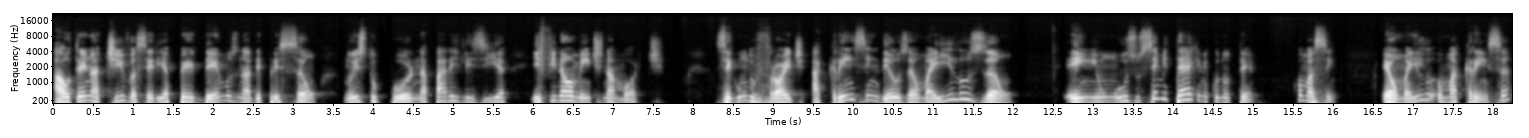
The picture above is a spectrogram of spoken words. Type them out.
A alternativa seria perdermos na depressão, no estupor, na paralisia e finalmente na morte. Segundo Freud, a crença em Deus é uma ilusão em um uso semitécnico no termo. Como assim? É uma, uma crença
